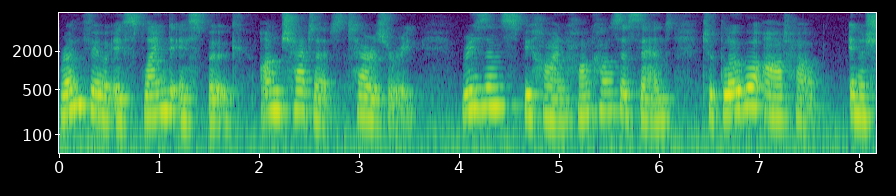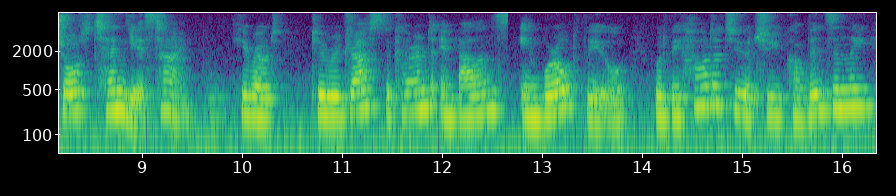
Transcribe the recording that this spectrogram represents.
Renfrew explained in his book, Uncharted Territory, reasons behind Hong Kong's ascent to global art hub in a short 10 years' time. He wrote, to redress the current imbalance in worldview would be harder to achieve convincingly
